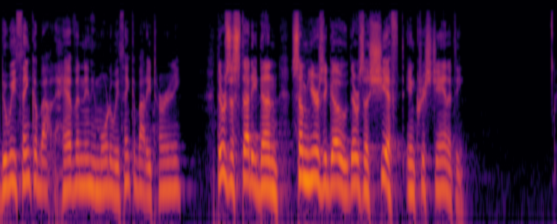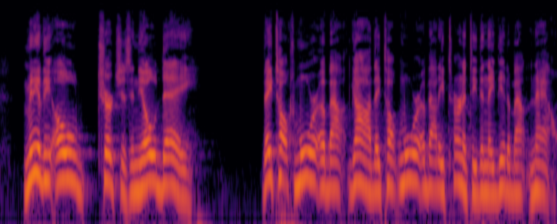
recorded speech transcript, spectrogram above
do we think about heaven anymore? Do we think about eternity? There was a study done some years ago. There was a shift in Christianity. Many of the old churches in the old day, they talked more about God, they talked more about eternity than they did about now.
